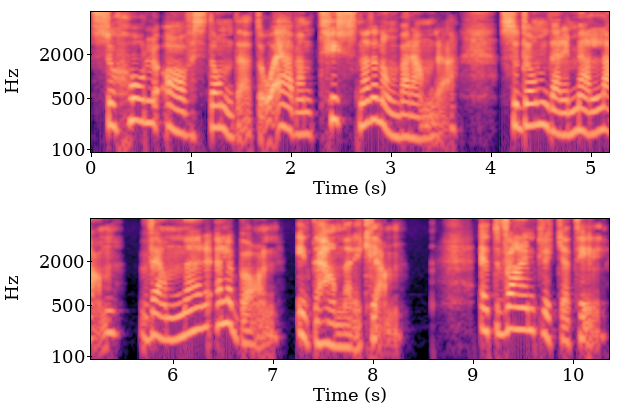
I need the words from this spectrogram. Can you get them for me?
så håll avståndet och även tystnaden om varandra, så de däremellan, vänner eller barn, inte hamnar i kläm. Ett varmt lycka till!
